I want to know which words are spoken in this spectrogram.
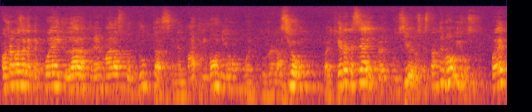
otra cosa que te puede ayudar a tener malas conductas en el matrimonio o en tu relación, cualquiera que sea, inclusive los que están de novios, pueden,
